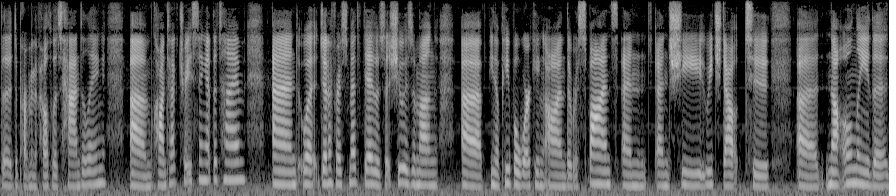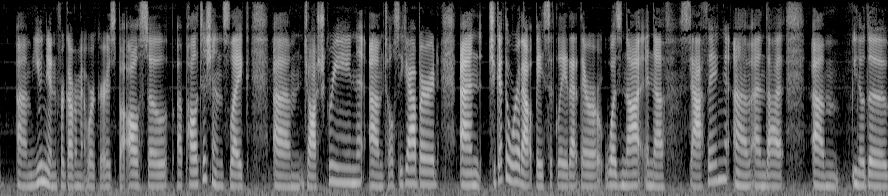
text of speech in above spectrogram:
the Department of Health was handling um, contact tracing at the time. And what Jennifer Smith did was that she was among, uh, you know, people working on the response, and and she reached out to uh, not only the um, Union for Government Workers, but also uh, politicians like um, Josh Green, um, Tulsi Gabbard, and to get the word out basically that there was not enough staffing um, and that um, you know the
